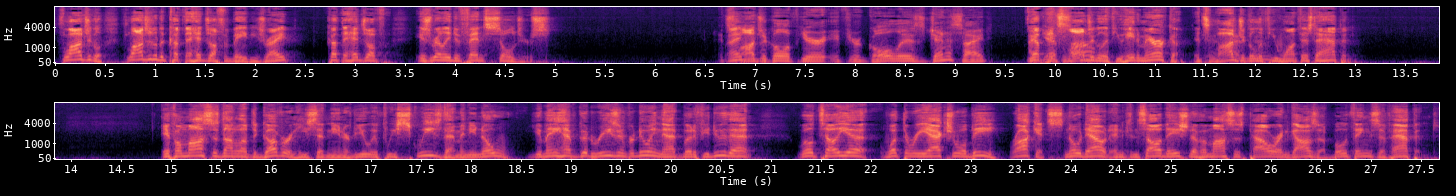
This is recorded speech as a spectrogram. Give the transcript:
it's logical. It's logical to cut the heads off of babies, right? cut the heads off Israeli defense soldiers. It's right? logical if your if your goal is genocide. Yep, it's so. logical if you hate America. It's yeah, logical if you want this to happen. If Hamas is not allowed to govern, he said in the interview, if we squeeze them, and you know you may have good reason for doing that, but if you do that, we'll tell you what the reaction will be. Rockets, no doubt, and consolidation of Hamas's power in Gaza. Both things have happened.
